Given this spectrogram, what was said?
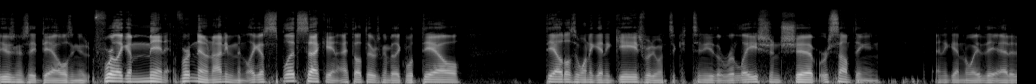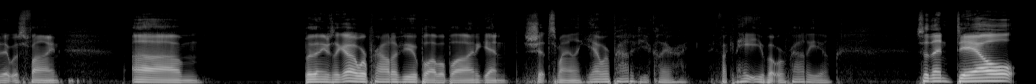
he was gonna say Dale wasn't gonna for like a minute. For no, not even a minute, like a split second. I thought there was gonna be like, well, Dale Dale doesn't want to get engaged, but he wants to continue the relationship or something. And again, the way they edited it was fine. Um, but then he was like, "Oh, we're proud of you," blah blah blah. And again, shit smiling. Yeah, we're proud of you, Claire. I, I fucking hate you, but we're proud of you. So then Dale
